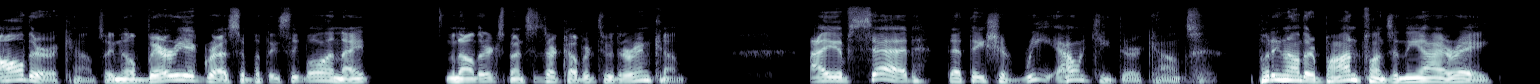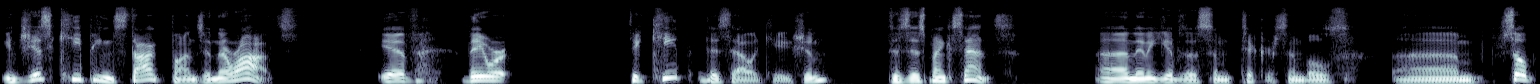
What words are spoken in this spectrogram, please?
all their accounts. I know very aggressive, but they sleep well at night and all their expenses are covered through their income. I have said that they should reallocate their accounts, putting all their bond funds in the IRA and just keeping stock funds in their Roths. If they were to keep this allocation, does this make sense? Uh, and then he gives us some ticker symbols. Um, so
